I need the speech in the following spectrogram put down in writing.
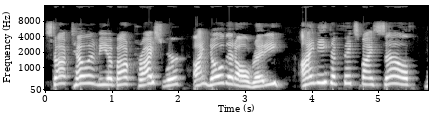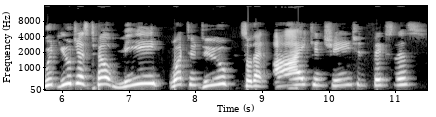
Stop telling me about Christ's work. I know that already. I need to fix myself. Would you just tell me what to do so that I can change and fix this?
